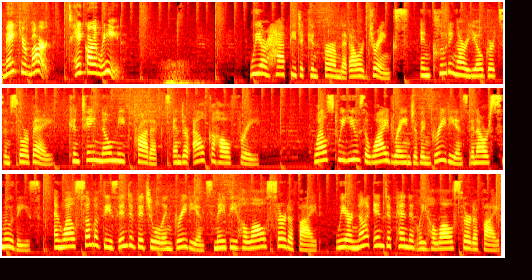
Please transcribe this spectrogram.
Make your mark. Take our lead. We are happy to confirm that our drinks, including our yogurts and sorbet, contain no meat products and are alcohol-free. Whilst we use a wide range of ingredients in our smoothies, and while some of these individual ingredients may be halal certified, we are not independently halal certified.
